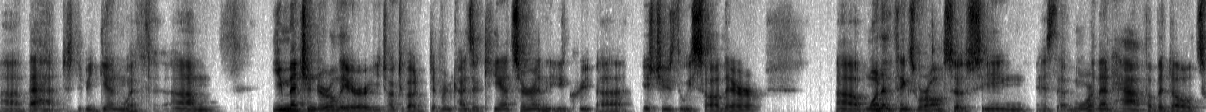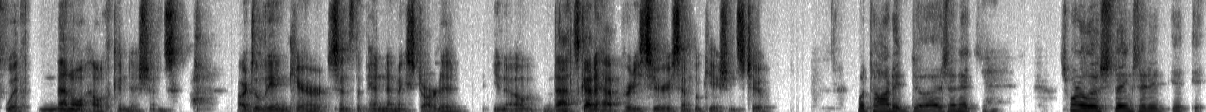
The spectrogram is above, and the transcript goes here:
uh, bad to begin with. Um, you mentioned earlier, you talked about different kinds of cancer and the incre- uh, issues that we saw there. Uh, one of the things we're also seeing is that more than half of adults with mental health conditions are delaying care since the pandemic started. You know, that's got to have pretty serious implications too. Well, Todd, it does. And it, it's one of those things that it, it,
